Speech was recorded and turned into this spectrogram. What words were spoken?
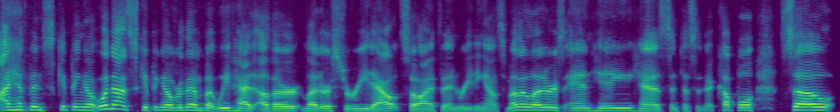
I have been skipping, well, not skipping over them, but we've had other letters to read out. So I've been reading out some other letters, and he has sent us in a couple. So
